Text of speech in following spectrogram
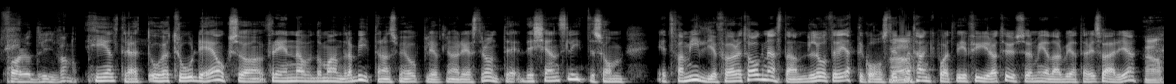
för att driva något. Helt rätt och jag tror det också, för en av de andra bitarna som jag upplevt när jag rest runt, det, det känns lite som ett familjeföretag nästan. Det låter jättekonstigt Ja. med tanke på att vi är 4000 medarbetare i Sverige. Ja.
